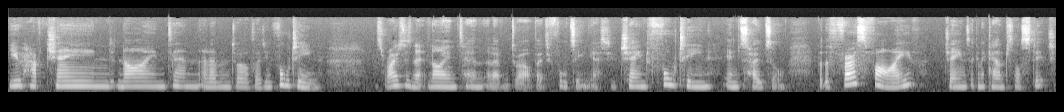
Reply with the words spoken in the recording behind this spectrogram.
you have chained 9, 10, 11, 12, 13, 14. That's right, isn't it? 9, 10, 11, 12, 13, 14. Yes, you've chained 14 in total. But the first five chains are going to count as our stitch,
